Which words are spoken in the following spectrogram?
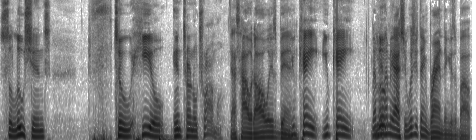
solutions f- to heal internal trauma. That's how it always been. You can't. You can't. Let me look- let me ask you, what do you think branding is about?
